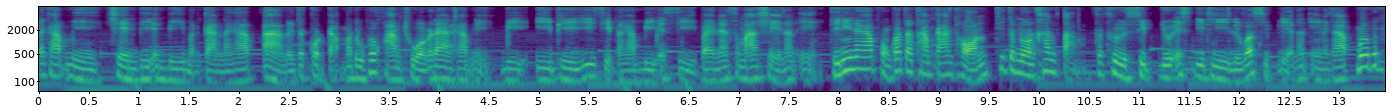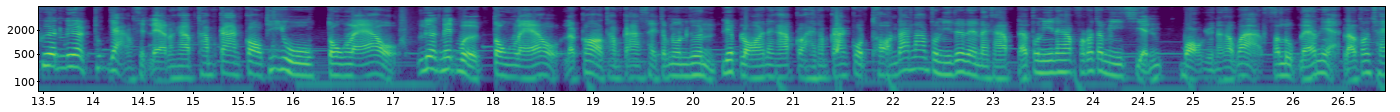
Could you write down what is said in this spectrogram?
นะครับมีเชน BNB เหมือนกันนะครับอ่าหรือจะกดกลับมาดูเพื่อความชัวร์ก็ได้นะครับนี่ BEP 20นะครับ BSC Binance Smart Chain นั่นเอง ทีนี้นะครับผมก็จะทำการถอนที่จำนวนขั้นต่ำก็คือ 10 USDT หรือว่า 10 เหรียญนั่นเองนะครับ เมื่อเพื่อนๆเลือกทุกอย่างเสร็จแล้วนะครับทำการกรอกที่อยู่ตรงแล้ว เลือกเน็ตเวิร์กตรงแล้ว แล้วก็ทำการใส่จำนวนเงินเรียบร้อยนะครับ ก็ให้ทำการกดถอนด้านล่างตัวนี้ได้เลยนะครับ แล้วตัวนี้นะครับเขาก็จะมีเขียนบอกอยู่นะครับว่าสรุปแล้วเนี่ยเราต้องใช้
